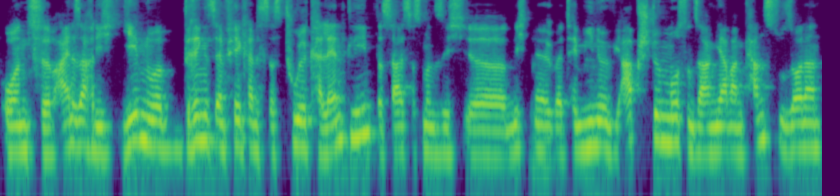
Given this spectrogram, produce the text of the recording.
Und äh, eine Sache, die ich jedem nur dringend empfehlen kann, ist das Tool Calendly. Das heißt, dass man sich äh, nicht mehr über Termine irgendwie abstimmen muss und sagen, ja, wann kannst du, sondern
